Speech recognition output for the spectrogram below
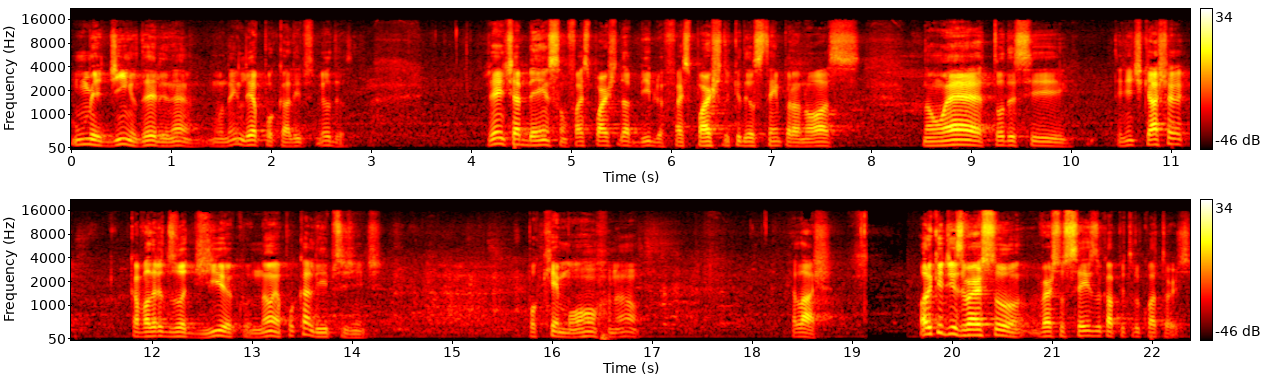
um medinho dele, né? Não nem ler Apocalipse, meu Deus. Gente, é bênção, faz parte da Bíblia, faz parte do que Deus tem para nós. Não é todo esse. Tem gente que acha Cavaleiro do Zodíaco. Não, é Apocalipse, gente. Pokémon, não. Relaxa. Olha o que diz verso, verso 6 do capítulo 14.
